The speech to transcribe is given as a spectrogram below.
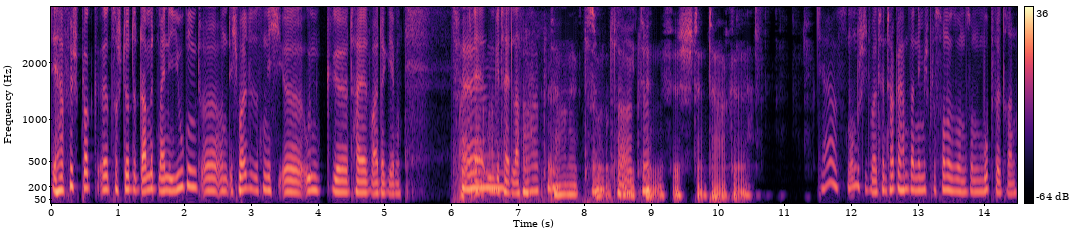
der Herr Fischblock äh, zerstörte damit meine Jugend äh, und ich wollte das nicht äh, ungeteilt weitergeben. Äh, ungeteilt lassen. Tentakel, Tentakel. Tintenfisch, Tentakel. Ja, das ist ein Unterschied, weil Tentakel haben dann nämlich bloß vorne so, ein- so einen Mupfel dran.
